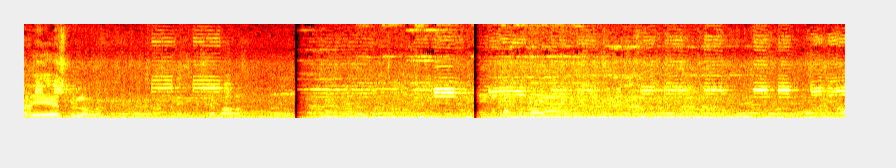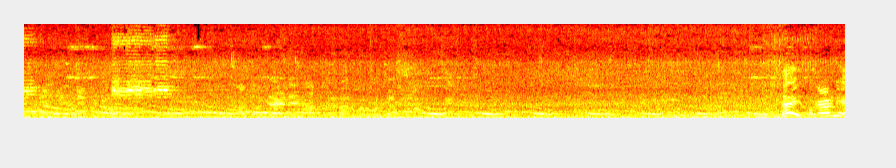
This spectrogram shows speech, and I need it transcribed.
అదే స్పీడ్లో పో. ఏయ్, పక్కనండి.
